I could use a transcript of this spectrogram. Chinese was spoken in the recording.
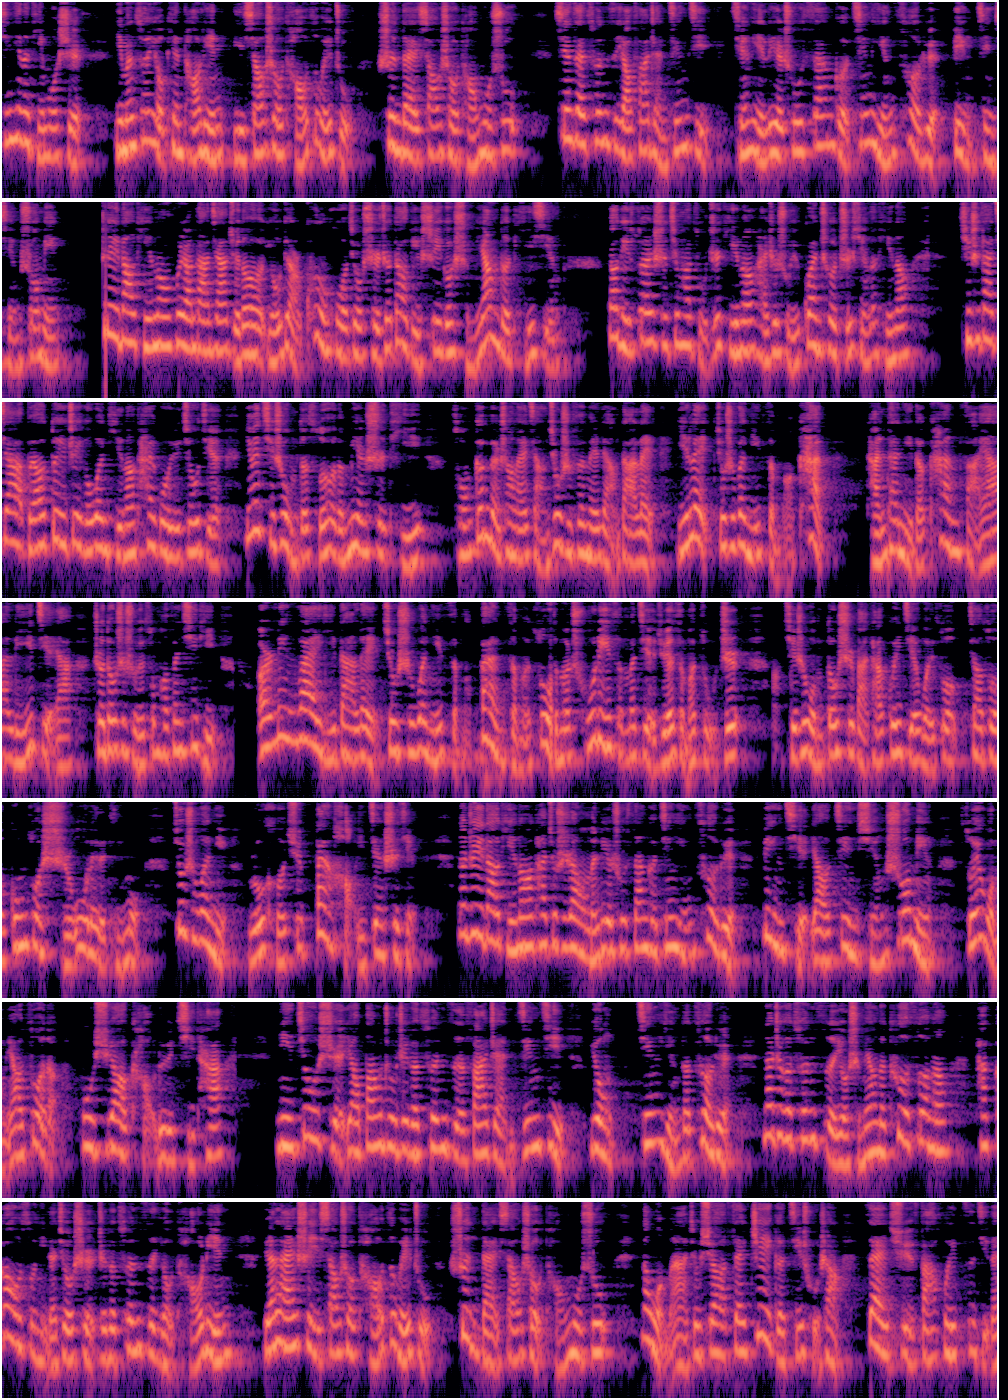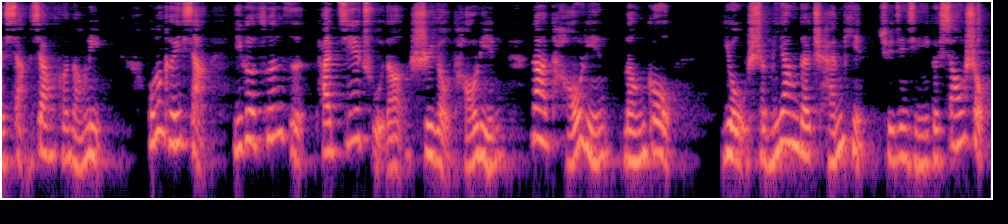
今天的题目是：你们村有片桃林，以销售桃子为主，顺带销售桃木梳。现在村子要发展经济，请你列出三个经营策略，并进行说明。这一道题呢，会让大家觉得有点困惑，就是这到底是一个什么样的题型？到底算是计划组织题呢，还是属于贯彻执行的题呢？其实大家不要对这个问题呢太过于纠结，因为其实我们的所有的面试题，从根本上来讲就是分为两大类，一类就是问你怎么看，谈谈你的看法呀、理解呀，这都是属于综合分析题；而另外一大类就是问你怎么办、怎么做、怎么处理、怎么解决、怎么组织啊。其实我们都是把它归结为做叫做工作实务类的题目，就是问你如何去办好一件事情。那这一道题呢，它就是让我们列出三个经营策略，并且要进行说明。所以我们要做的不需要考虑其他，你就是要帮助这个村子发展经济，用经营的策略。那这个村子有什么样的特色呢？它告诉你的就是这个村子有桃林，原来是以销售桃子为主，顺带销售桃木梳。那我们啊就需要在这个基础上再去发挥自己的想象和能力。我们可以想，一个村子它基础的是有桃林，那桃林能够。有什么样的产品去进行一个销售？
